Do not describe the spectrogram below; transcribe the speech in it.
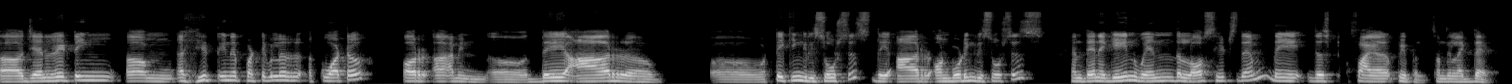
uh, generating um, a hit in a particular quarter or uh, i mean uh, they are uh, uh, taking resources they are onboarding resources and then again when the loss hits them they just fire people something like that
